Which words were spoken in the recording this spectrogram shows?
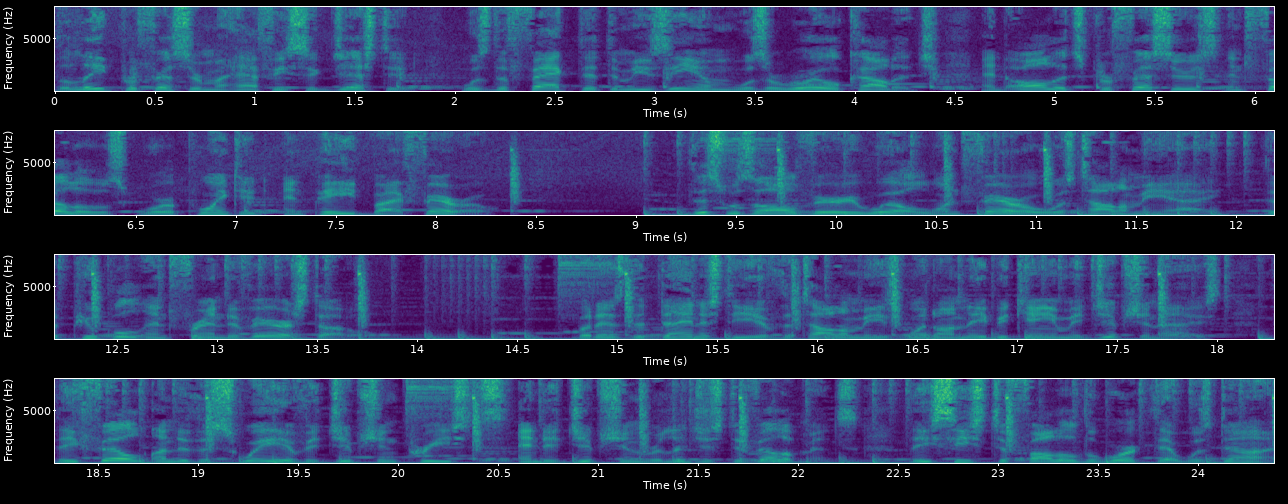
the late Professor Mahaffy suggested, was the fact that the museum was a royal college and all its professors and fellows were appointed and paid by Pharaoh. This was all very well when Pharaoh was Ptolemy I, the pupil and friend of Aristotle. But as the dynasty of the Ptolemies went on they became Egyptianized, they fell under the sway of Egyptian priests and Egyptian religious developments, they ceased to follow the work that was done,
